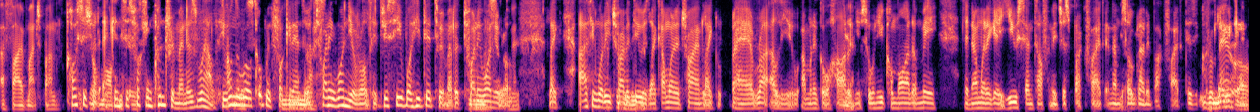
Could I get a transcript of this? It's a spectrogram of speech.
a five match ban. Of course, he should against his fucking countrymen as well. He won the World Cup with fucking Enzo, a 21 year old. Did you see what he did to him at a 21 year old? Like, I think what he tried to do is like, I'm going to try and like uh, rattle you. I'm going to go hard Yeah. on you. So when you come hard on me, then I'm going to get you sent off, and it just backfired. And I'm so glad it backfired because he couldn't play again. Romero.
